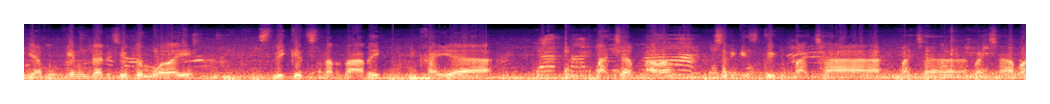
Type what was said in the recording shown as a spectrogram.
ya mungkin dari situ mulai sedikit tertarik kayak baca apa sedikit sedikit baca baca baca apa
